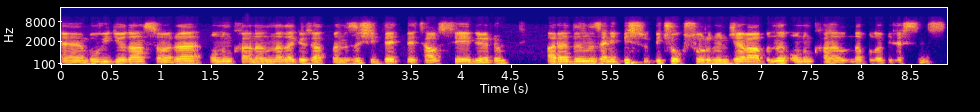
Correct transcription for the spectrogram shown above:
Ee, bu videodan sonra onun kanalına da göz atmanızı şiddetle tavsiye ediyorum. Aradığınız hani bir birçok sorunun cevabını onun kanalında bulabilirsiniz.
